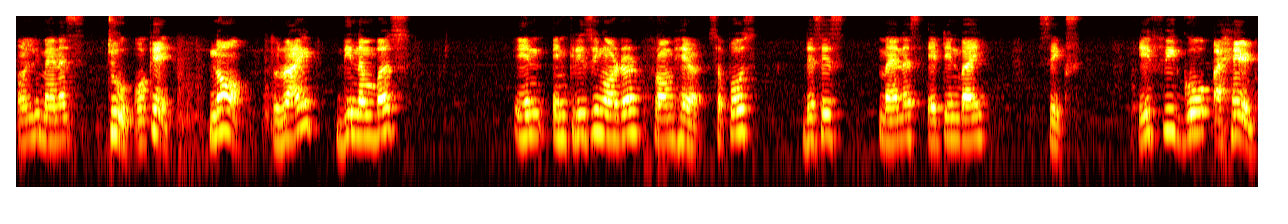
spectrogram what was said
only minus 2 okay? Now write the numbers in increasing order from here. Suppose this is minus 18 by 6 if we go ahead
